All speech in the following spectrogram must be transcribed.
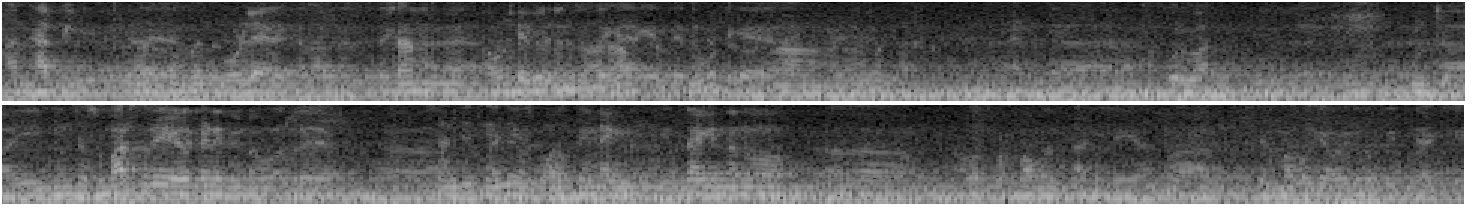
I am happy ಒಳ್ಳೆ ಕಲಾವಿದ ಜೊತೆ ಅವ್ನ ಡೆಬ್ಯೂ ನನ್ನ ಜೊತೆಗೆ ಆಗೈತೆ ನಮ್ಮೊಟ್ಟಿಗೆ ಆ್ಯಂಡ್ ಅಪೂರ್ವ ಈಗ ಈ ಮುಂಚೆ ಸುಮಾರು ಸರಿ ಹೇಳ್ಕೊಂಡಿದ್ವಿ ನಾವು ಅಂದರೆ ಇದ್ದಾಗಿಂದನೂ ಅವ್ರ ಪರ್ಫಾರ್ಮೆನ್ಸ್ ಆಗಲಿ ಅಥವಾ ಸಿನಿಮಾ ಬಗ್ಗೆ ಅವರಿಗಿರೋ ಪ್ರೀತಿ ಆಗಲಿ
